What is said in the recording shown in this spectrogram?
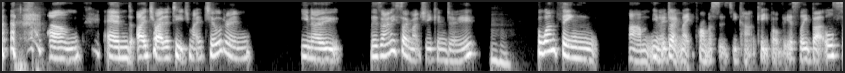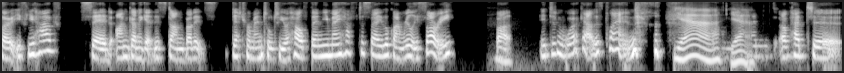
um, and I try to teach my children, you know, there's only so much you can do. Mm-hmm. For one thing, um, you know, don't make promises you can't keep, obviously. But also, if you have said, I'm going to get this done, but it's detrimental to your health, then you may have to say, look, I'm really sorry, but mm-hmm. it didn't work out as planned. Yeah. um, yeah. And I've had to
